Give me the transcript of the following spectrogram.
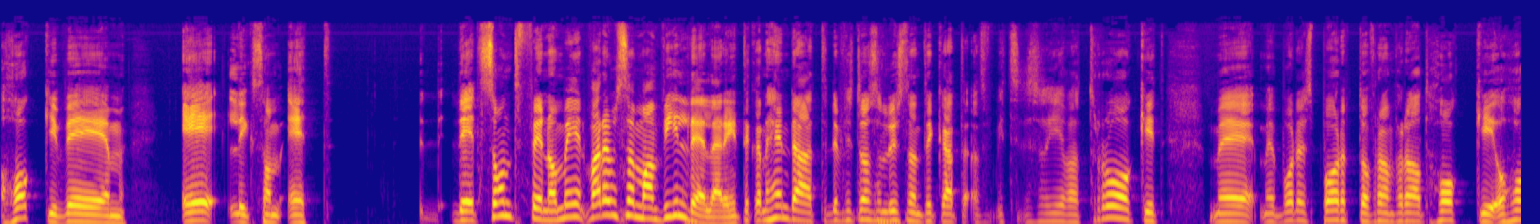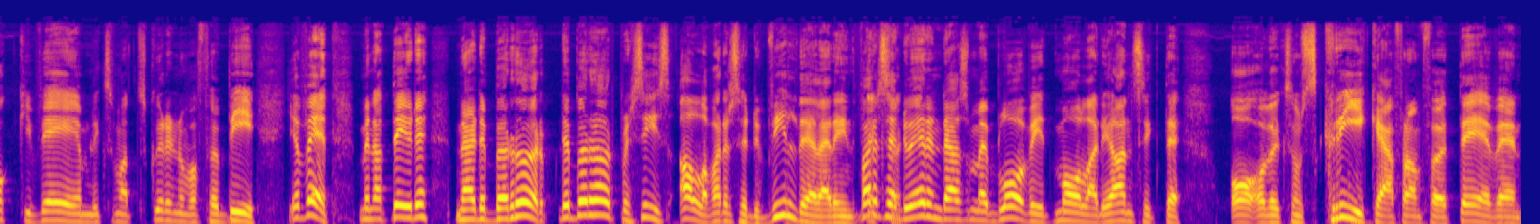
Hockey-VM är liksom ett det är ett sånt fenomen, vare sig man vill det eller inte, kan hända att det finns de som lyssnar och tycker att, att det är så jävla tråkigt med, med både sport och framförallt hockey och hockey-VM, liksom att skulle det nu vara förbi. Jag vet, men att det är ju det, när det berör, det berör precis alla, vare sig du vill det eller inte, vare sig Exakt. du är den där som är blåvit målad i ansiktet och, och liksom skriker framför TVn,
